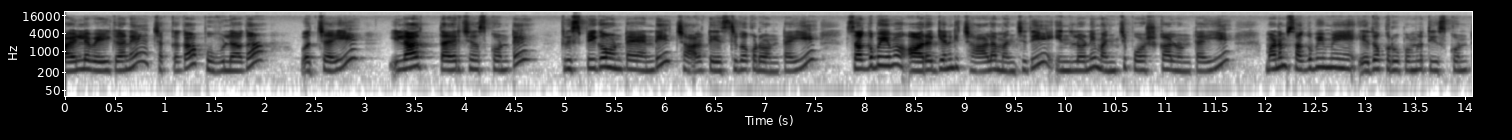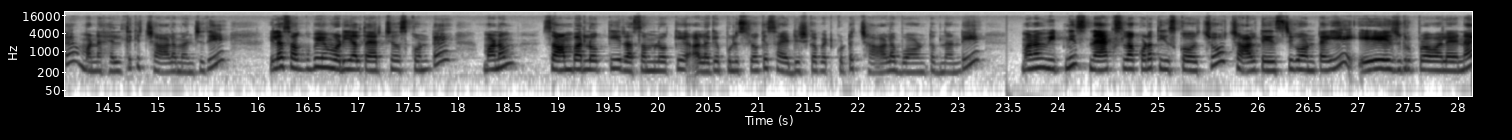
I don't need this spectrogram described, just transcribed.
ఆయిల్లో వేయగానే చక్కగా పువ్వులాగా వచ్చాయి. ఇలా తయారు చేసుకుంటే క్రిస్పీగా ఉంటాయండి చాలా టేస్టీగా కూడా ఉంటాయి. సగ్గుబియ్యం ఆరోగ్యానికి చాలా మంచిది ఇందులోని మంచి పోషకాలు ఉంటాయి. మనం సగ్గుబియ్యం ఏదో ఒక రూపంలో తీసుకుంటే మన హెల్త్కి చాలా మంచిది. ఇలా సగ్గుబియ్యం వడియాలు తయారు చేసుకుంటే మనం సాంబార్లోకి రసంలోకి అలాగే పులుసులోకి సైడ్ డిష్గా పెట్టుకుంటే చాలా బాగుంటుందండి. మనం వీటిని స్నాక్స్లా కూడా తీసుకోవచ్చు. చాలా టేస్టీగా ఉంటాయి. ఏ ఏజ్ గ్రూప్ వాళ్ళైనా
